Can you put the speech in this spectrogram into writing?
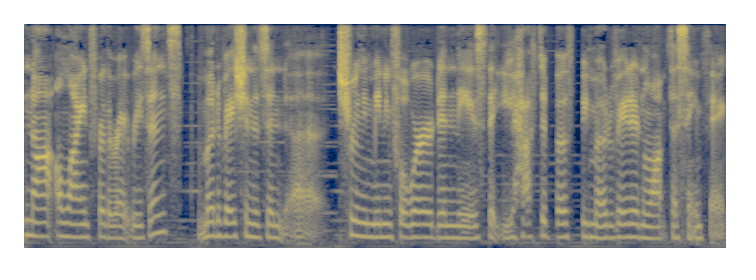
not aligned for the right reasons. Motivation is a uh, truly meaningful word in these that you have to both be motivated and want the same thing.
